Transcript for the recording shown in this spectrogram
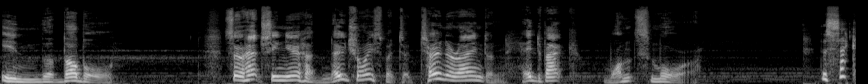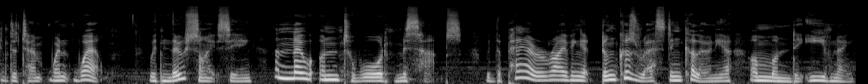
In the bubble. So Hatch Sr. had no choice but to turn around and head back once more. The second attempt went well, with no sightseeing and no untoward mishaps, with the pair arriving at Dunker's Rest in Colonia on Monday evening.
